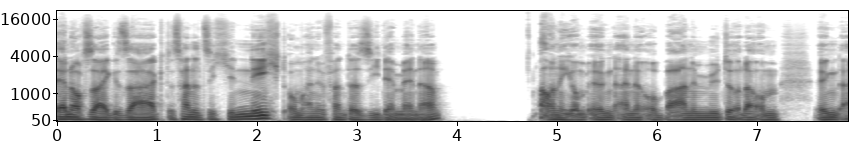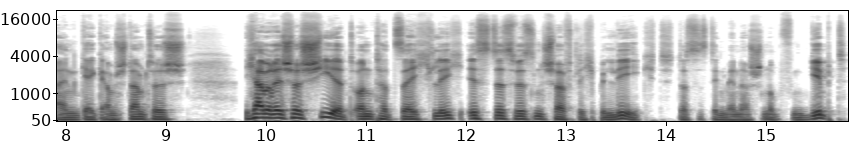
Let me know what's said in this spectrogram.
Dennoch sei gesagt, es handelt sich hier nicht um eine Fantasie der Männer auch nicht um irgendeine urbane Mythe oder um irgendeinen Gag am Stammtisch. Ich habe recherchiert und tatsächlich ist es wissenschaftlich belegt, dass es den Männerschnupfen gibt.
